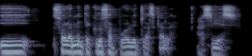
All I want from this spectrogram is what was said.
y solamente cruza Puebla y Tlaxcala. Así es.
